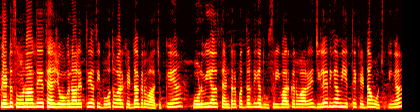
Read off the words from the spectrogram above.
ਪਿੰਡ ਸੋਨਾ ਦੇ ਸਹਿਯੋਗ ਨਾਲ ਇੱਥੇ ਅਸੀਂ ਬਹੁਤ ਵਾਰ ਖੇਡਾਂ ਕਰਵਾ ਚੁੱਕੇ ਹਾਂ। ਹੁਣ ਵੀ ਆ ਸੈਂਟਰ ਪੱਧਰ ਦੀਆਂ ਦੂਸਰੀ ਵਾਰ ਕਰਵਾ ਰਹੇ ਜ਼ਿਲ੍ਹੇ ਦੀਆਂ ਵੀ ਇੱਥੇ ਖੇਡਾਂ ਹੋ ਚੁੱਕੀਆਂ।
